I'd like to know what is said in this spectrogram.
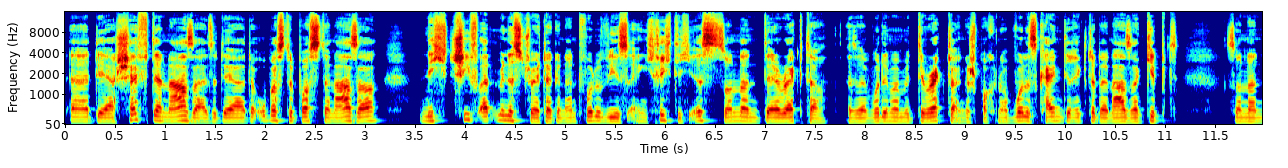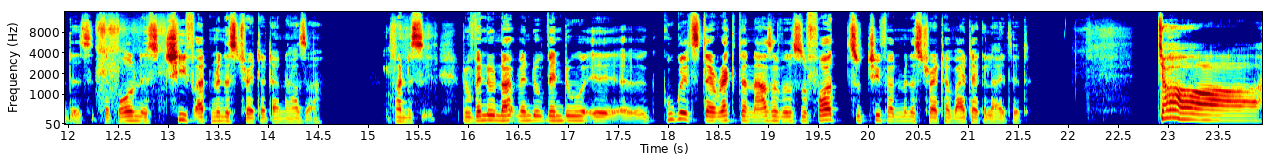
äh, der Chef der NASA, also der, der oberste Boss der NASA, nicht Chief Administrator genannt wurde, wie es eigentlich richtig ist, sondern Director. Also er wurde immer mit Director angesprochen, obwohl es keinen Direktor der NASA gibt, sondern das, der Bolden ist Chief Administrator der NASA. Und es, du, wenn du, wenn du, wenn du äh, googelst Director NASA, wirst du sofort zu Chief Administrator weitergeleitet. ja,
